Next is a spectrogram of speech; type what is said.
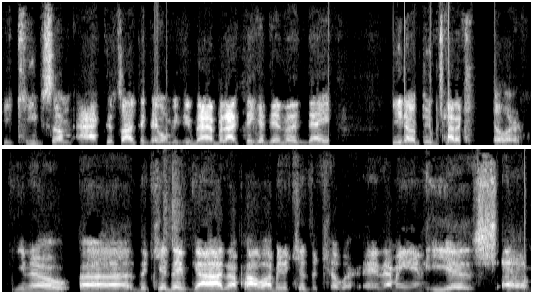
he keeps them active. So I think they won't be too bad. But I think at the end of the day, you know, Duke's got a killer. You know, uh, the kid they've got, Paolo. I mean, the kid's a killer, and I mean, and he is. Um,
